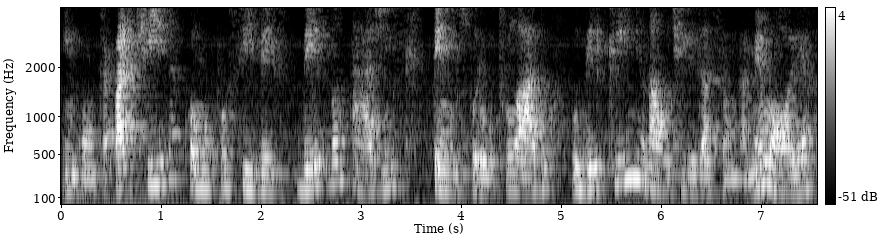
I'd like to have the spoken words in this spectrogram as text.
Em contrapartida, como possíveis desvantagens, temos por outro lado o declínio na utilização da memória,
